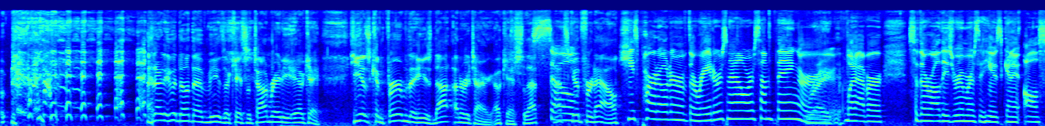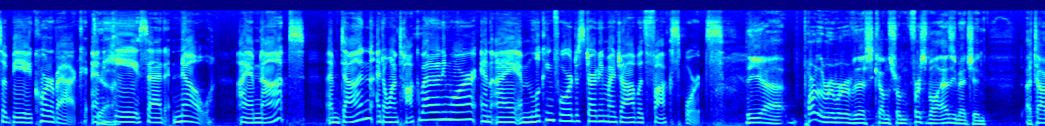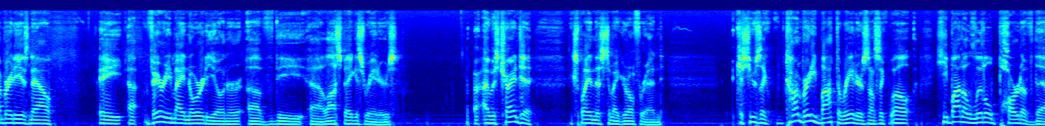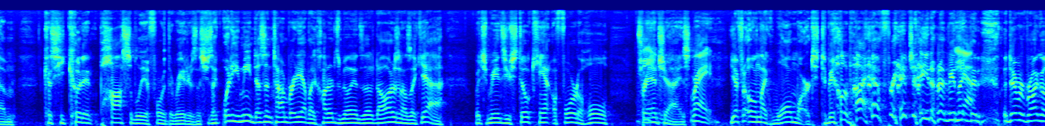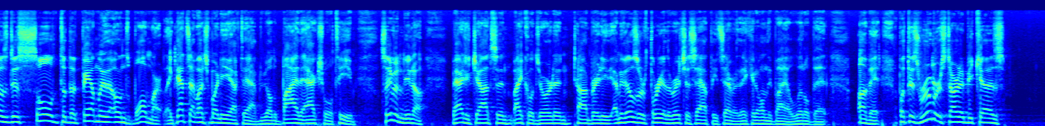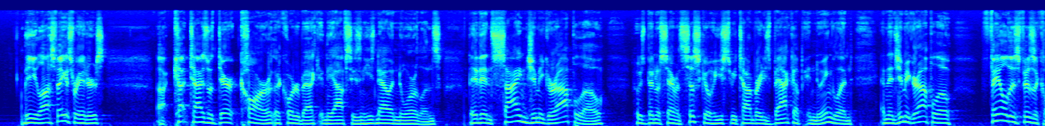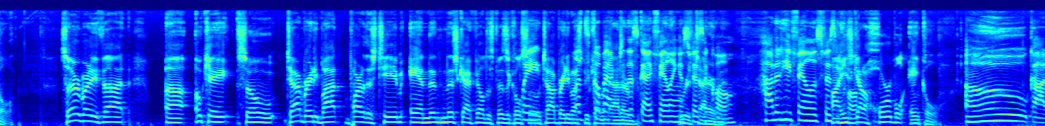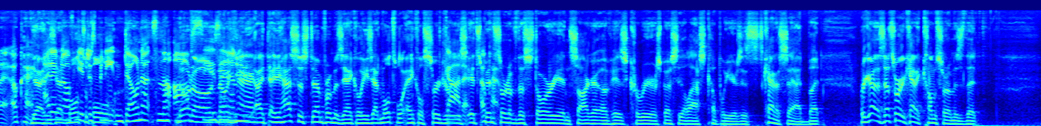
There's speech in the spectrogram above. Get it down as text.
I don't even know what that means. Okay, so Tom Brady. Okay, he has confirmed that he's not unretiring. Okay, so that's So that's good for now. He's part owner of the Raiders now, or something, or Right. whatever. So there were all these rumors that he was going to also be a quarterback, and Yeah. he said, "No, I am not. I'm done. I don't want to talk about it anymore, and I am looking forward to starting my job with Fox Sports." The uh, part of the rumor of this comes from, first of all, as you mentioned, uh, Tom Brady is now a uh, very minority owner of the uh, Las Vegas Raiders. I was trying to explain this to my girlfriend because she was like, Tom Brady bought the Raiders. And I was like, well, he bought a little part of them because he couldn't possibly afford the Raiders. And she's like, what do you mean? Doesn't Tom Brady have like hundreds of millions of dollars? And I was like, yeah, which means you still can't afford a whole franchise. Right. You have to own like Walmart to be able to buy a franchise. You know what I mean? Like Yeah. the, the Denver Broncos just sold to the family that owns Walmart. Like that's how much money you have to have to be able to buy the actual team. So even, you know, Magic Johnson, Michael Jordan, Tom Brady, I mean, those are three of the richest athletes ever. They can only buy a little bit of it. But this rumor started because the Las Vegas Raiders uh, cut ties with Derek Carr, their quarterback, in the offseason. He's now in New Orleans. They then signed Jimmy Garoppolo, who's been with San Francisco. He used to be Tom Brady's backup in New England. And then Jimmy Garoppolo failed his physical. So everybody thought, uh, okay, so Tom Brady bought part of this team, and then this guy failed his physical, so Wait, Tom Brady must let's be coming go back to this guy failing his retirement. physical. How did he fail his physical? Uh, he's got a horrible ankle. oh, got it. Okay, Yeah, I didn't know if he had just been multiple- eating donuts in the No, off no, season. no. He, or... I, it has to stem from his ankle. He's had multiple ankle surgeries. It. has been sort of the story and saga of his career, especially the last couple years. It's kind of sad, but regardless, that's where it kind of comes from. Is that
